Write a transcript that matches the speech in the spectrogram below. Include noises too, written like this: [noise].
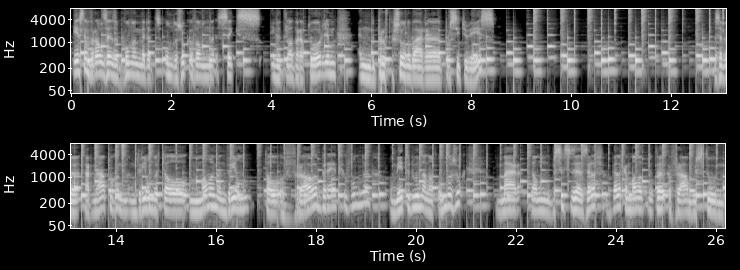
Eerst en vooral zijn ze begonnen met het onderzoeken van seks in het laboratorium en de proefpersonen waren prostituees. Ze hebben daarna toch een driehonderdtal mannen en driehonderdtal vrouwen bereid gevonden om mee te doen aan het onderzoek. Maar dan beslisten zij zelf welke man het met welke vrouw moest doen.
